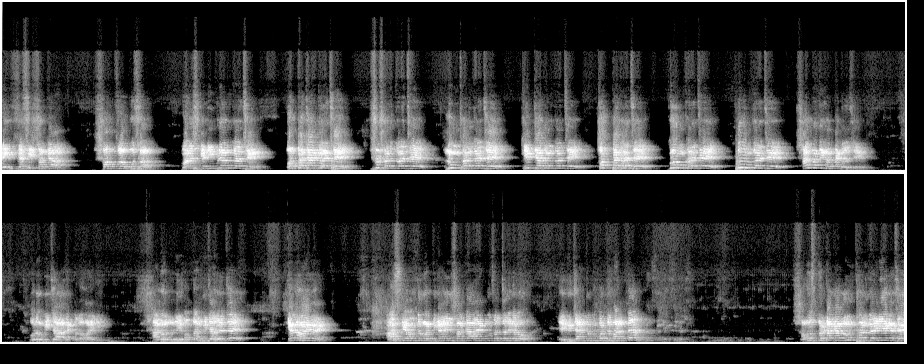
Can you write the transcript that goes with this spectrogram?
এই ফ্যাসিস্ট সরকার সতেরো বছর মানুষকে নিপীড়ন করেছে, অত্যাচার করেছে, শোষণ করেছে, লুণ্ঠন করেছে, নির্যাতন করেছে, হত্যা করেছে, গুম করেছে, খুন করেছে, সাংবাদিক হত্যা করেছে। কোন বিচার এখনও হয়নি। সাগরুনি হত্যার বিচার হয়েছে? কেন হয় নাই? আজকে অন্তর্বর্তীকালীন সরকার এক বছর চলে গেল। এই বিচারটুকু করতে পারেন না? সমস্ত টাকা লুণ্ঠন করে নিয়ে গেছে।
